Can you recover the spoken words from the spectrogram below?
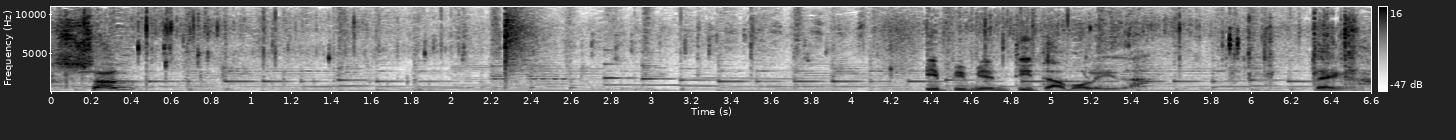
Sal. Y pimientita molida. Venga.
